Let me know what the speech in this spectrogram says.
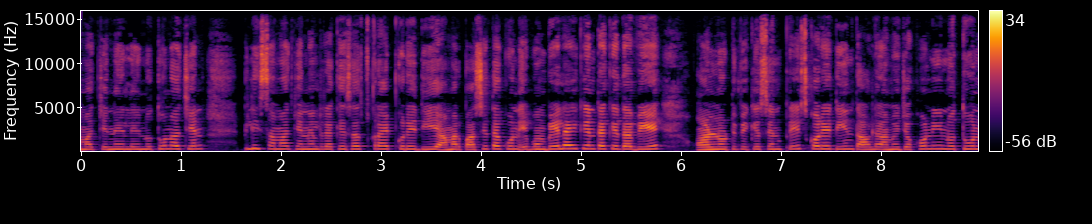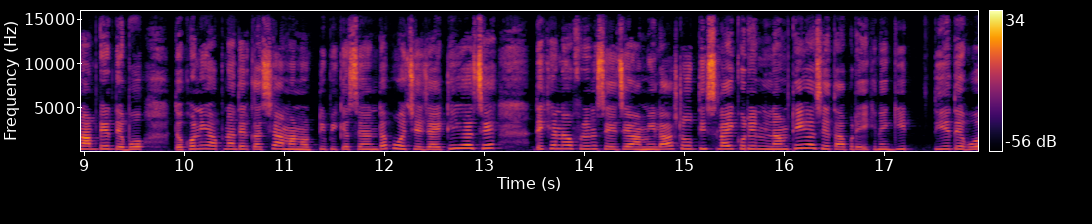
আমার চ্যানেলে নতুন আছেন প্লিজ আমার চ্যানেলটাকে সাবস্ক্রাইব করে দিয়ে আমার পাশে থাকুন এবং বেল আইকনটাকে দাবিয়ে অল নোটিফিকেশান প্রেস করে দিন, তাহলে আমি যখনই নতুন আপডেট দেবো, তখনই আপনাদের কাছে আমার নোটিফিকেশানটা পৌঁছে যায়, ঠিক আছে? দেখে নাও ফ্রেন্ডস এই যে আমি লাস্ট অবধি সেলাই করে নিলাম, ঠিক আছে? তারপরে এখানে গিট দিয়ে দেবো।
